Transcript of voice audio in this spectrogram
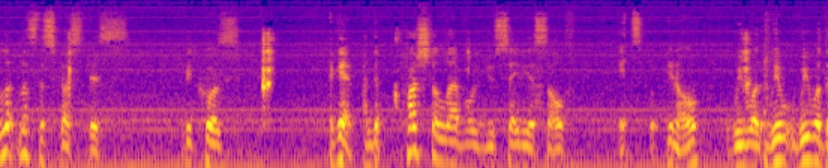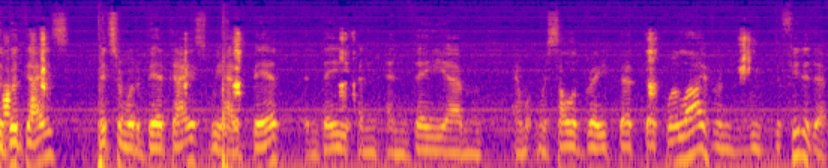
let, us discuss this because again on the pashta level you say to yourself it's you know we were we, we were the good guys. Mitzvah were the bad guys. We had it bad, and they and and they um, and we celebrate that that we're alive and we defeated them.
